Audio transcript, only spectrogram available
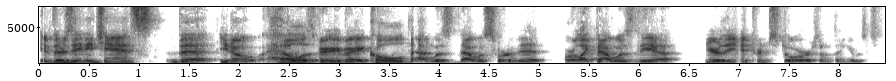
if there's any chance that, you know, hell is very, very cold, that was that was sort of it. Or like that was the uh near the entrance door or something. It was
